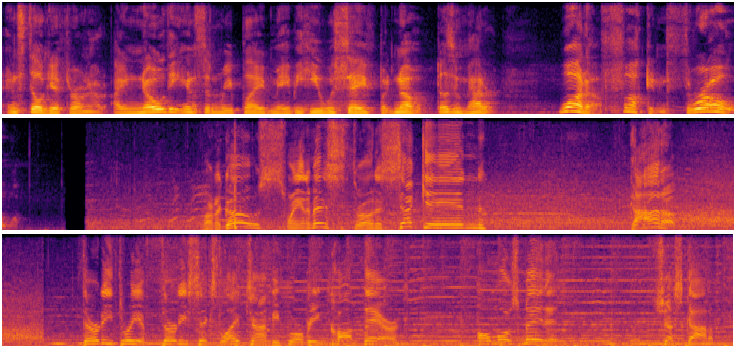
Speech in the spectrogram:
and still get thrown out. I know the instant replay, maybe he was safe, but no, doesn't matter. What a fucking throw! Runner goes, swing and a miss, throw to second. Got him. 33 of 36 lifetime before being caught there. Almost made it, just got him.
